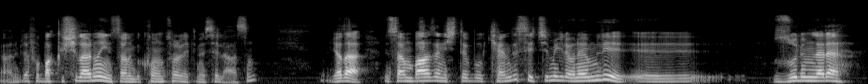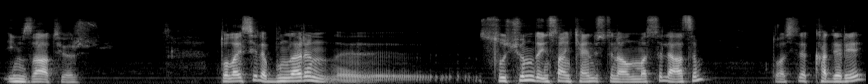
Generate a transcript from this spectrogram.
Yani bir defa bakışlarını insanın bir kontrol etmesi lazım. Ya da insan bazen işte bu kendi seçimiyle önemli e, zulümlere imza atıyor. Dolayısıyla bunların e, suçunu da insan kendi üstüne alması lazım. Dolayısıyla kaderi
